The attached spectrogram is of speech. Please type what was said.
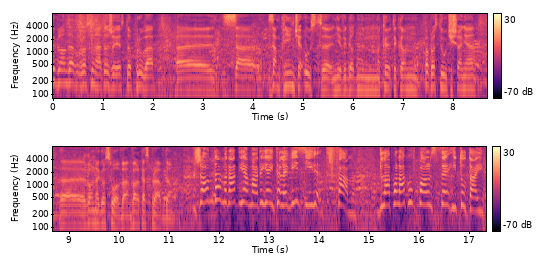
Wygląda po prostu na to, że jest to próba e, za, zamknięcia ust niewygodnym krytykom, po prostu uciszenia e, wolnego słowa, walka z prawdą. Żądam Radia Maryja i telewizji Trwam dla Polaków w Polsce i tutaj.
